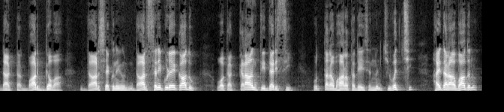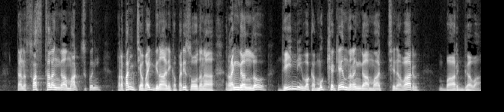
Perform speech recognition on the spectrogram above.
డాక్టర్ భార్గవ దార్శకుని దార్శనికుడే కాదు ఒక క్రాంతి దర్శి ఉత్తర భారతదేశం నుంచి వచ్చి హైదరాబాదును తన స్వస్థలంగా మార్చుకొని ప్రపంచ వైజ్ఞానిక పరిశోధన రంగంలో దీన్ని ఒక ముఖ్య కేంద్రంగా మార్చిన వారు భార్గవ.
